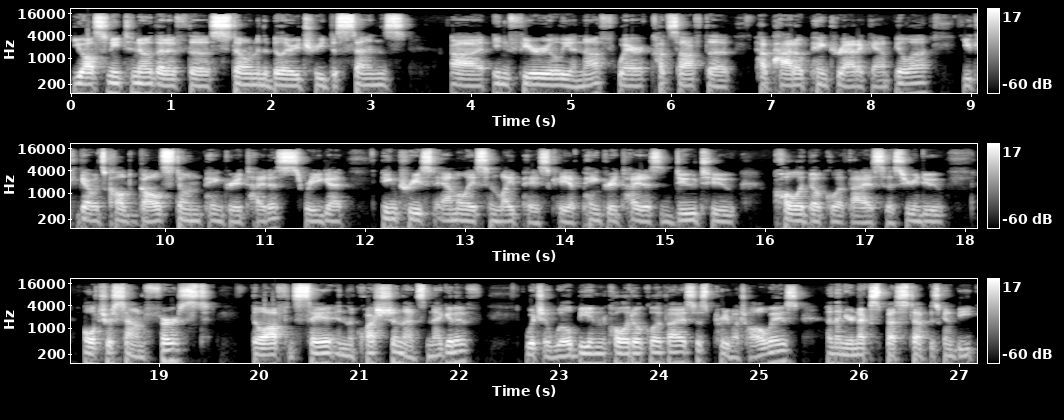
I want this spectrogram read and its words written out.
You also need to know that if the stone in the biliary tree descends uh, inferiorly enough where it cuts off the hepatopancreatic ampulla, you can get what's called gallstone pancreatitis, where you get increased amylase and lipase. Okay, you have pancreatitis due to choledocholithiasis. You're going to do ultrasound first. They'll often say it in the question that's negative, which it will be in choledocholithiasis pretty much always. And then your next best step is going to be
